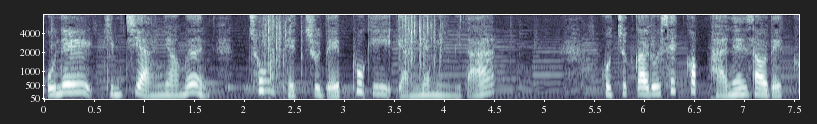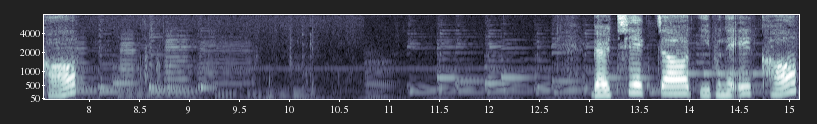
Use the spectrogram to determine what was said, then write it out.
오늘 김치 양념은 총 배추 4포기 양념입니다. 고춧가루 3컵 반에서 4컵, 멸치 액젓 2분의 1컵,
